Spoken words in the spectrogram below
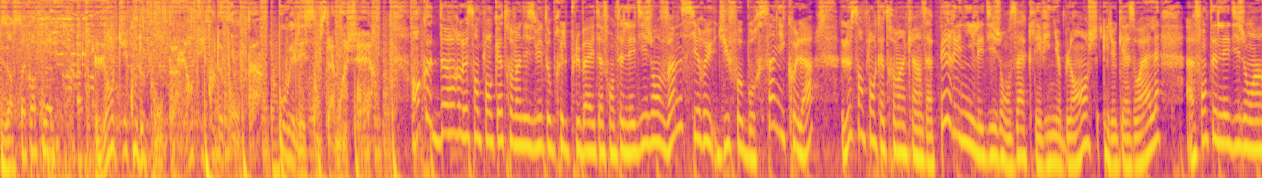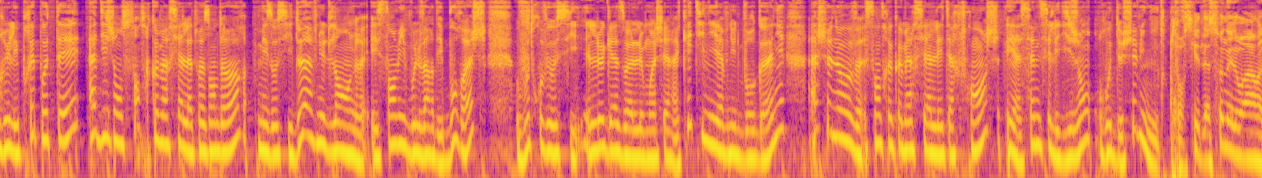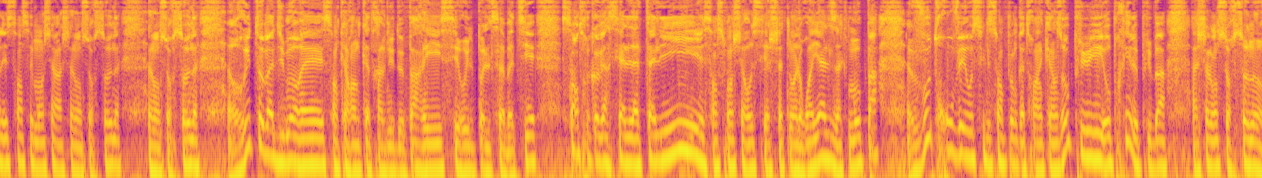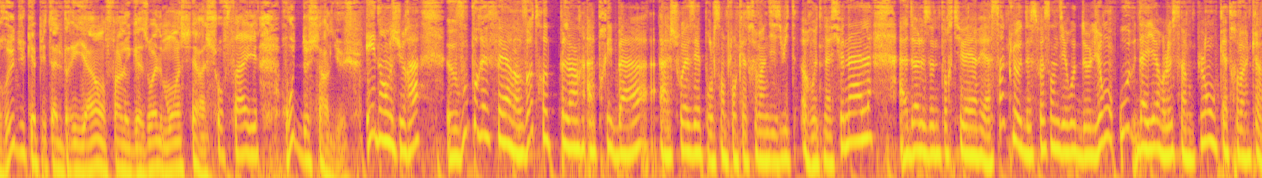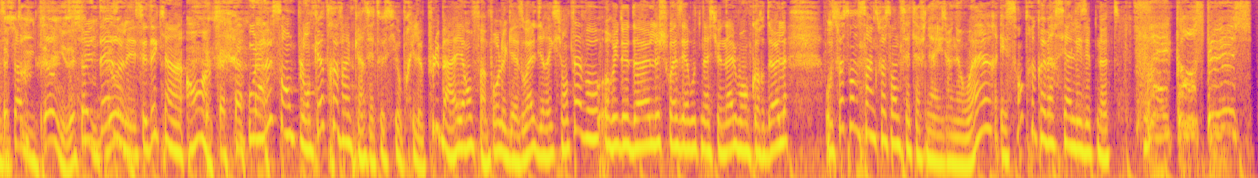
6h59. L'anti-coup de pompe, l'anti-coup de pompe. Où est l'essence la moins chère En Côte d'Or, le samplon 98 au prix le plus bas est à Fontaine-les-Dijon, 26 rue du Faubourg Saint-Nicolas. Le samplon 95 à Périgny-les-Dijon, Zac, les Vignes Blanches et le gasoil. À Fontaine-les-Dijon, 1 rue Les Prépotés. À Dijon, centre commercial La Toison d'Or, mais aussi 2 avenue de Langres et 108 boulevard des Bourroches. Vous trouvez aussi le gasoil le moins cher à Quétigny, avenue de Bourgogne. À Chenauve, centre commercial Les Terres Franches. Et à Seine-c'est-les-Dijon, route de Chevigny. Pour ce qui est de la Saône-et-Loire, l'essence est moins chère à Chalon-sur-Saône. Chalon-sur-Saône, rue Thomas Dumoret, 144 avenue de Paris, 6 rue Paul Sabatier, centre commercial La Thalie, essence moins chère aussi à Châtenois-le-Royal, Zac Mopa. Vous trouvez aussi le samplon 95 au, plus, au prix le plus bas à Chalon-sur-Saône, rue du Capital Drien. Enfin, le gasoil moins cher à Chauffaille, route de Charlieu. Et dans le Jura, vous pourrez faire votre plein à prix bas à Choiset pour le samplon 98 route nationale, à Dole zone portuaire et à Saint-Claude 70 route de Lyon ou d'ailleurs le samplon 95. C'est ça me plaigne, c'est ça Je suis me plaigne. désolée, c'est dès qu'il y a un an. Ou le samplon 95 est aussi au prix le plus bas. Et enfin, pour le gasoil, direction Tavaux, rue de Dole, Choiset route nationale ou encore Dole, au 65-67 avenue Eisenhower et centre commercial Les Epnotes. Fréquence Plus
